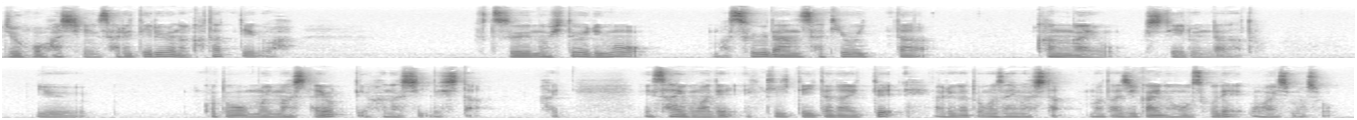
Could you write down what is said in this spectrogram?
情報発信されているような方っていうのは普通の人よりも、まあ、数段先を行った考えをしているんだなということを思いましたよっていう話でした。はい、最後まで聞いていただいてありがとうございました。また次回の放送でお会いしましょう。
